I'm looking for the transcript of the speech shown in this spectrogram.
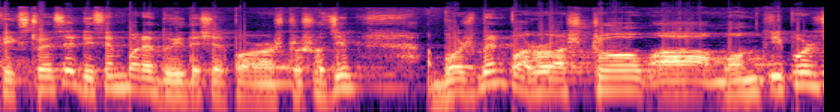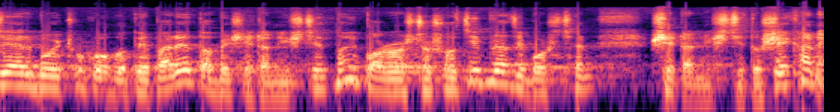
ফিক্সড হয়েছে। ডিসেম্বরে দুই দেশের পররাষ্ট্র সচিব বসবেন। পররাষ্ট্র মন্ত্রী পর্যায়ের বৈঠকও হতে পারে, তবে সেটা নিশ্চিত নয়। পররাষ্ট্র সচিবরা যে বসছেন, সেটা নিশ্চিত। সেখানে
